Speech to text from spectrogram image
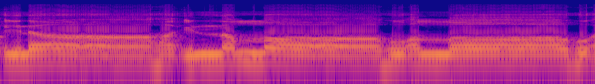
إله إلا الله. الله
